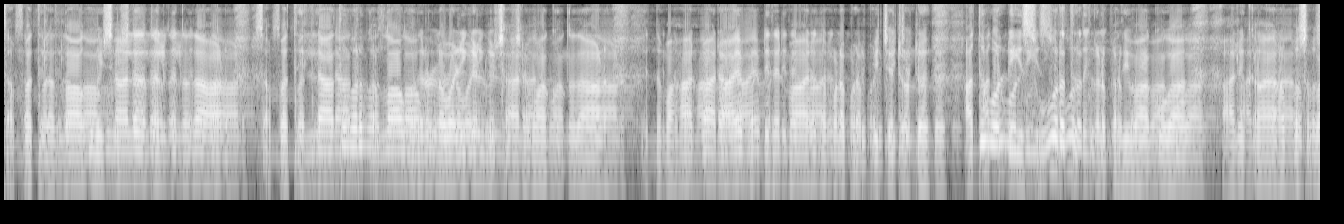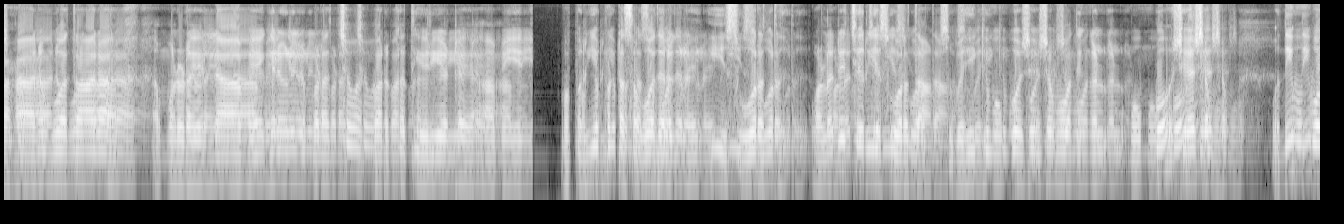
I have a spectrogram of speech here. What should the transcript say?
സമ്പത്തിൽ അള്ളാഹു വിശാലത നൽകുന്നതാണ്. സമ്പത്തില്ലാത്തവർക്ക് അള്ളാഹു അതിനുള്ള വഴികൾ വിശാലമാക്കുന്നതാണ് എന്ന് മഹാന്മാരായ പണ്ഡിതന്മാർ നമ്മളെ പഠിപ്പിച്ചിട്ടുണ്ട്. അതുകൊണ്ട് ഈ സൂറത്ത് നിങ്ങൾ പ്രതിവാക്കുക നമ്മളുടെ എല്ലാ മേഖലകളിലും പടച്ചവൻ ബർക്കത്തിയൊരിയട്ടെ ആമീൻ. അപ്പൊ പ്രിയപ്പെട്ട സഹോദരങ്ങളെ ഈ സൂറത്ത് വളരെ ചെറിയ സൂറത്താണ്. സുബഹിക്ക് മുമ്പോ ശേഷമോ നിങ്ങൾ മുമ്പോ ശേഷമോ ഒന്നീ മുമ്പോ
